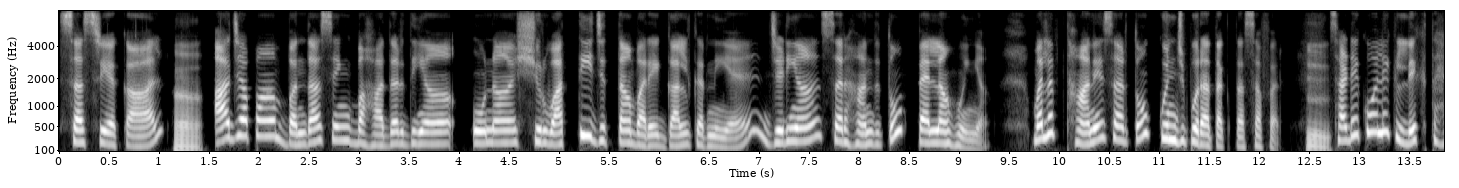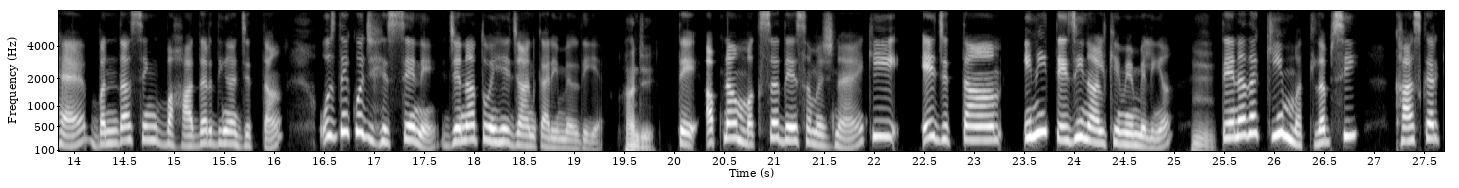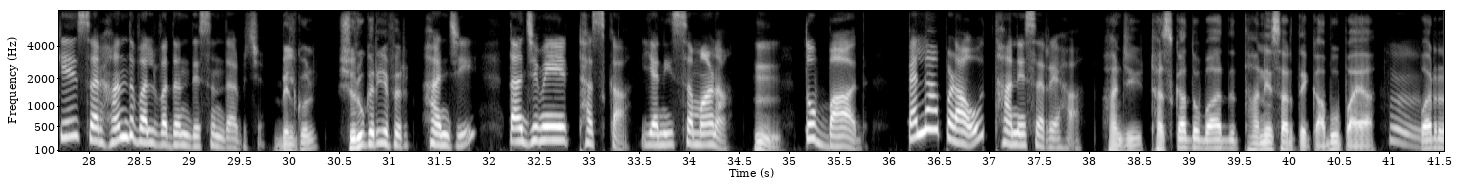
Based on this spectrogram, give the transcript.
ਸਤਿ ਸ੍ਰੀ ਅਕਾਲ। ਹਾਂ। ਅੱਜ ਆਪਾਂ ਬੰਦਾ ਸਿੰਘ ਬਹਾਦਰ ਦੀਆਂ ਉਹਨਾਂ ਸ਼ੁਰੂਆਤੀ ਜਿੱਤਾਂ ਬਾਰੇ ਗੱਲ ਕਰਨੀ ਹੈ ਜਿਹੜੀਆਂ ਸਰਹੰਦ ਤੋਂ ਪਹਿਲਾਂ ਹੋਈਆਂ। ਮਤਲਬ ਥਾਣੇਸਰ ਤੋਂ ਕੁੰਜਪੁਰਾ ਤੱਕ ਦਾ ਸਫ਼ਰ। ਸਾਡੇ ਕੋਲ ਇੱਕ ਲਿਖਤ ਹੈ ਬੰਦਾ ਸਿੰਘ ਬਹਾਦਰ ਦੀਆਂ ਜਿੱਤਾਂ। ਉਸ ਦੇ ਕੁਝ ਹਿੱਸੇ ਨੇ ਜਿਨ੍ਹਾਂ ਤੋਂ ਇਹ ਜਾਣਕਾਰੀ ਮਿਲਦੀ ਹੈ। ਹਾਂਜੀ। ਤੇ ਆਪਣਾ ਮਕਸਦ ਇਹ ਸਮਝਣਾ ਹੈ ਕਿ ਇਹ ਜਿੱਤਾਂ ਇਨੀ ਤੇਜ਼ੀ ਨਾਲ ਕਿਵੇਂ ਮਿਲੀਆਂ? ਤੇ ਇਹਨਾਂ ਦਾ ਕੀ ਮਤਲਬ ਸੀ? ਖਾਸ ਕਰਕੇ ਸਰਹੰਦ ਵੱਲ ਵਧਣ ਦੇ ਸੰਦਰਭ 'ਚ। ਬਿਲਕੁਲ। ਸ਼ੁਰੂ ਕਰੀਏ ਫਿਰ? ਹਾਂਜੀ। ਤਾਂ ਜਿਵੇਂ ਠਸਕਾ ਯਾਨੀ ਸਮਾਣਾ ਹੂੰ। ਤੋਂ ਬਾਅਦ ਪਹਿਲਾ ਪੜਾਓ ਥਾਨੇਸਰ ਰਿਹਾ। ਹਾਂਜੀ। ਠਸਕਾ ਤੋਂ ਬਾਅਦ ਥਾਨੇਸਰ ਤੇ ਕਾਬੂ ਪਾਇਆ। ਪਰ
